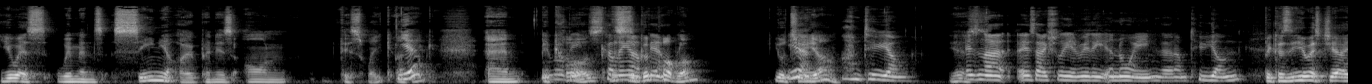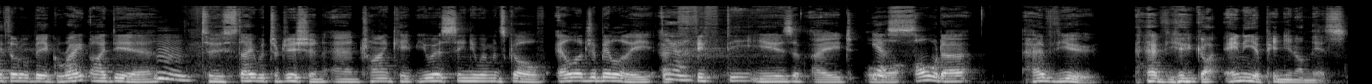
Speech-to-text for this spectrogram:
US Women's Senior Open is on this week, I Yeah. think, and will be because this is a up, good yeah. problem, you're yeah. too young. I'm too young. Yes, Isn't that? It's actually really annoying that I'm too young. because the USGA thought it would be a great idea Hmm. to stay with tradition and try and keep US senior women's golf eligibility at Yeah. 50 years of age or Yes. older. Have you have you got any opinion on this?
